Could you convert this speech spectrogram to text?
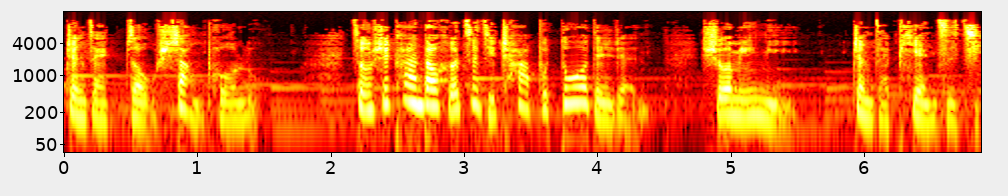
正在走上坡路；总是看到和自己差不多的人，说明你正在骗自己。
